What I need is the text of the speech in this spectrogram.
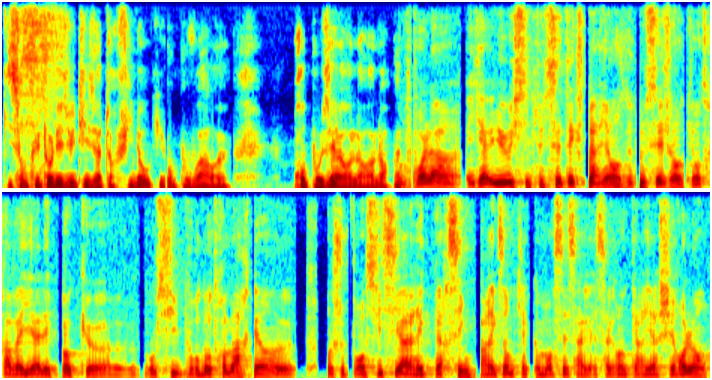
qui sont plutôt les utilisateurs finaux qui vont pouvoir euh, proposer leur, leur, leur Voilà, il y a eu aussi toute cette expérience de tous ces gens qui ont travaillé à l'époque euh, aussi pour d'autres marques. Hein. je pense ici à Eric Persing, par exemple, qui a commencé sa, sa grande carrière chez Roland.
